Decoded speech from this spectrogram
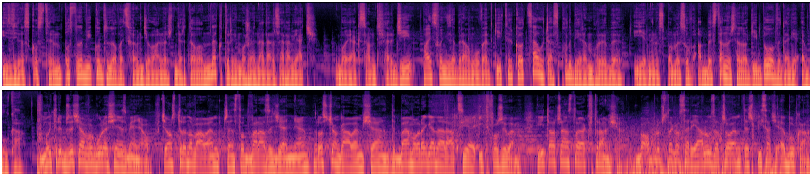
i w związku z tym postanowi kontynuować swoją działalność internetową, na której może nadal zarabiać. Bo jak sam twierdzi, państwo nie zabrało mu wędki, tylko cały czas podbiera mu ryby. I jednym z pomysłów, aby stanąć na nogi, było wydanie e-booka. Mój tryb życia w ogóle się nie zmieniał. Wciąż trenowałem, często dwa razy dziennie, rozciągałem się, dbałem o regenerację i tworzyłem. I to często jak w transie. Bo oprócz tego serialu zacząłem też pisać e-booka.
